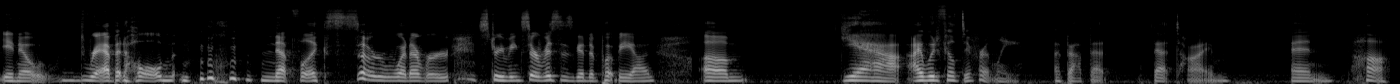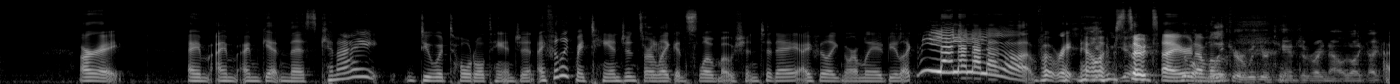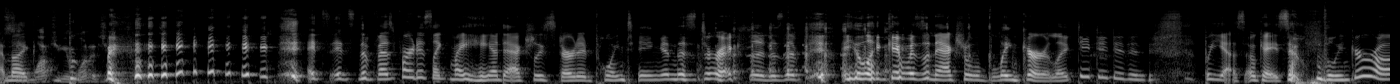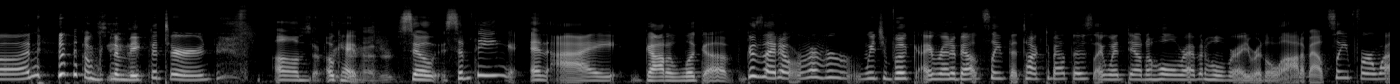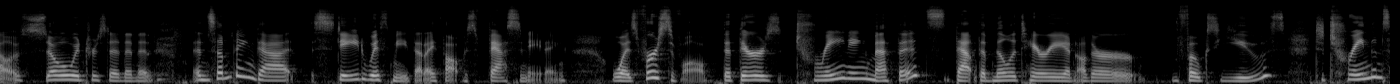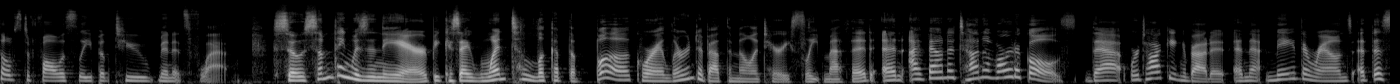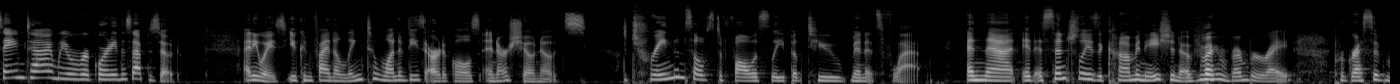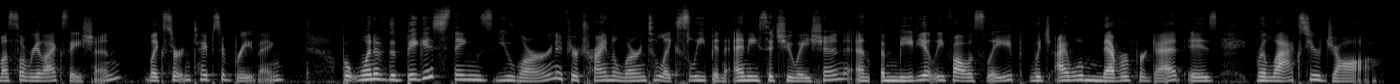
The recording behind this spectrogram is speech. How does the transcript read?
you know, rabbit hole Netflix or whatever streaming service is going to put me on. Um, yeah, I would feel differently about that that time. And huh. All right. I'm I'm I'm getting this. Can I do a total tangent? I feel like my tangents are like in slow motion today. I feel like normally I'd be like la la la la la, but right now I'm Yeah, so tired. I'm a a- blinker with your tangent right now. Like I, I'm I'm like, watching you want to it's it's the best part is like my hand actually started pointing in this direction as if like it was an actual blinker like doo, doo, doo, doo. but yes okay so blinker on i'm seeing gonna it. make the turn um okay. so something and i gotta look up because i don't remember which book i read about sleep that talked about this. I went down a whole rabbit hole where i read a lot about sleep for a while. I was so interested in it. And something that stayed with me that i thought was fascinating was first of all that there's training methods that the military and other folks use to train themselves to fall asleep at two minutes flat So something was in the air because I went to look up the book where I learned about the military sleep method and I found a ton of articles that were talking about it and that made the rounds at the same time we were recording this episode. Anyways, you can find a link to one of these articles in our show notes. to train themselves to fall asleep at two minutes flat. And that it essentially is a combination of, if I remember right, progressive muscle relaxation, like certain types of breathing. But one of the biggest things you learn if you're trying to learn to like sleep in any situation and immediately fall asleep, which I will never forget, is relax your jaw.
